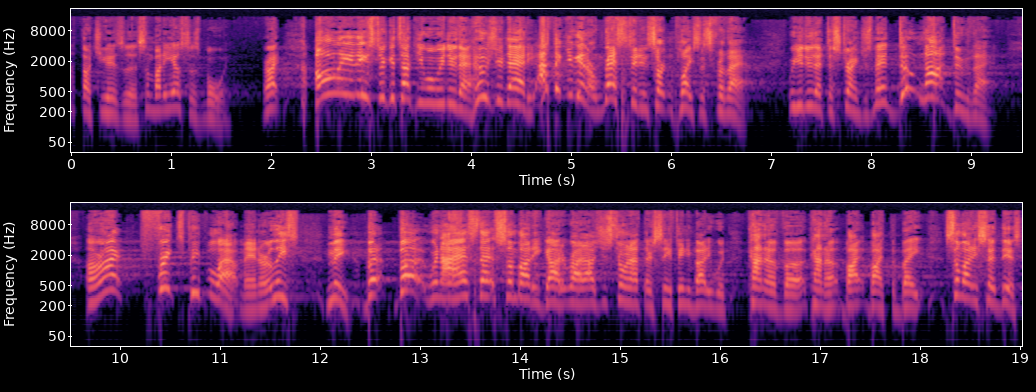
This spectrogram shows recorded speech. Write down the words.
I thought you was uh, somebody else's boy, right? Only in Eastern Kentucky will we do that. Who's your daddy? I think you get arrested in certain places for that. Will you do that to strangers? Man, do not do that. All right? Freaks people out, man, or at least me. But but when I asked that, somebody got it right. I was just throwing out there to see if anybody would kind of uh, kind of bite, bite the bait. Somebody said this.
